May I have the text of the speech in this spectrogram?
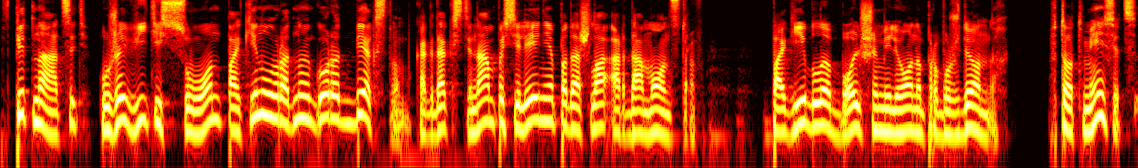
В 15 уже Витязь Суон покинул родной город бегством, когда к стенам поселения подошла орда монстров. Погибло больше миллиона пробужденных. В тот месяц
